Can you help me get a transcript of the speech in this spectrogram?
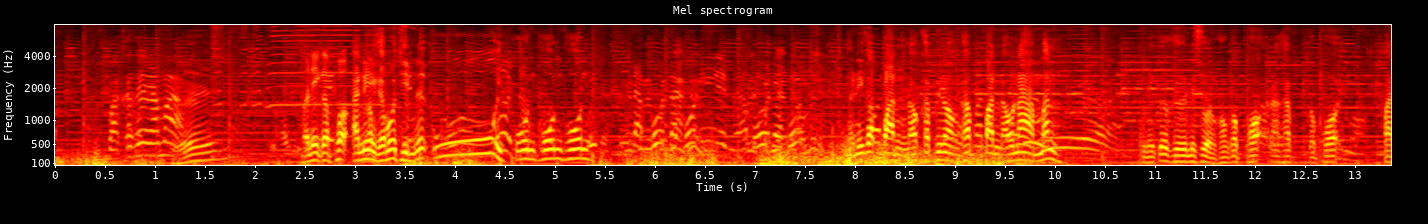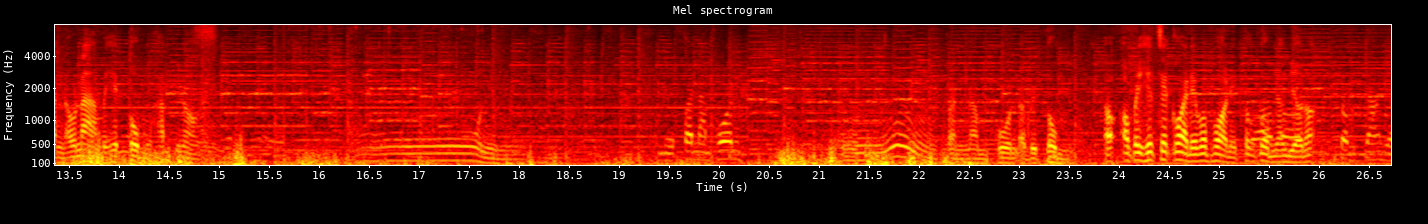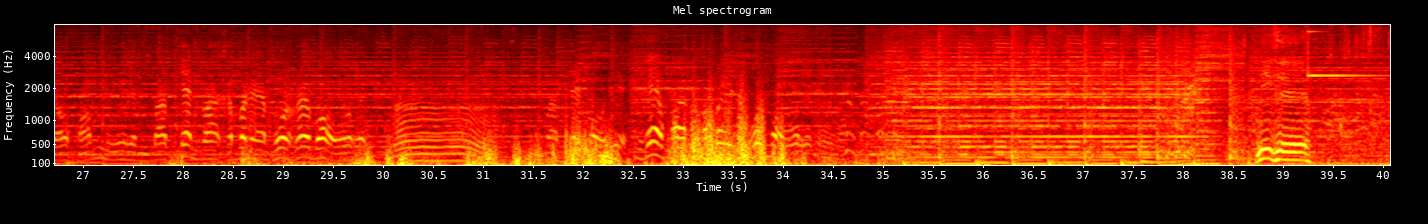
ปากกระเทยมากอันนี้กระเพาะอันนี้กับพ่ถิ่มเลยอุ้ยโพนโพนโพนดับโพดดับโพดนี่เนี่ยดับโพดดับโพดอันนี้ก็ปั่นเอาครับพี่น้องครับปั่นเอาน้ำมันอันนี้ก็คือในส่วนของกระเพาะนะครับ กระเพาะ ปั่นเอาน้ำไปเฮ็ดต้มครับพี่น้องโอ้นี่นี่ปลาน้ำพนอืมปั่นนำโคนเอาไปต้มเอาเอาไปเฮ็ดแซ่ก้อยได้ป่ะพ่อนี่ต้องต้มอย่างเดียวเนาะต้มจางเดียวหอมนี่กันบาแค่นว่าคำว่าน้ำพนเขาบอกว่าอ่าบาแค่นบอกนี่แค่พอเขาไม่ได้น้ำพนบอกว่านี่คือ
